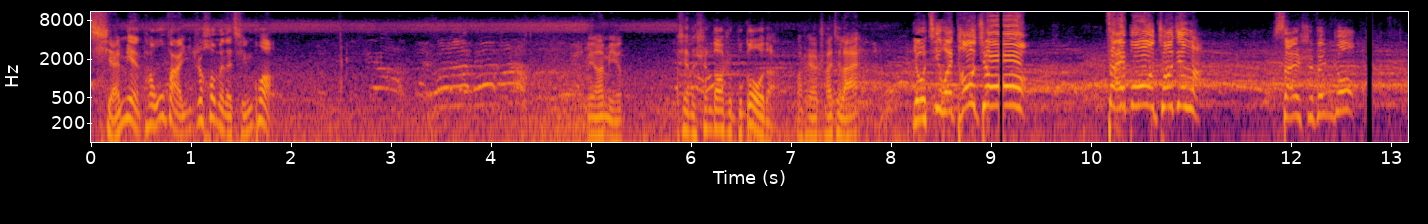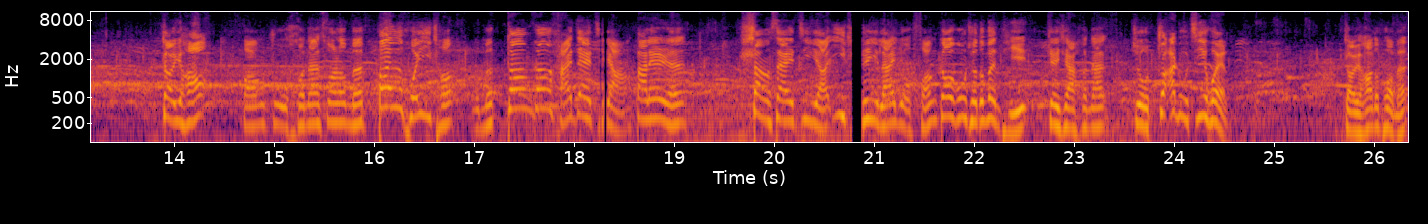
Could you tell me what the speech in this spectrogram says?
前面，他无法预知后面的情况。林良铭现在身高是不够的，马上要传起来，有机会头球，再补球进了，三十分钟，赵宇豪。帮助河南双龙门扳回一城。我们刚刚还在讲大连人上赛季啊一直以来有防高空球的问题，这下河南就抓住机会了。赵宇豪的破门，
